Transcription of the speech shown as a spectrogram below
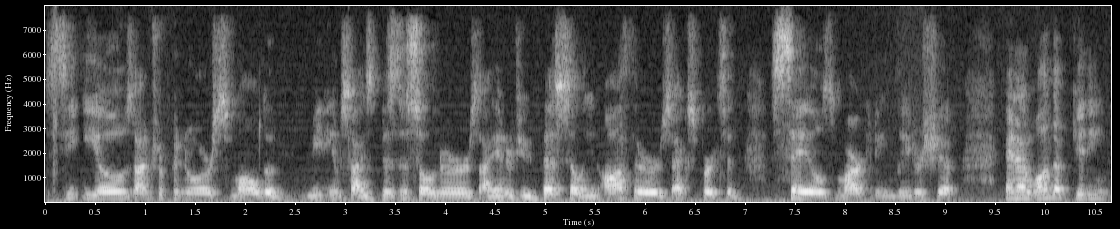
CEOs, entrepreneurs, small to medium sized business owners. I interviewed best selling authors, experts in sales, marketing, leadership. And I wound up getting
